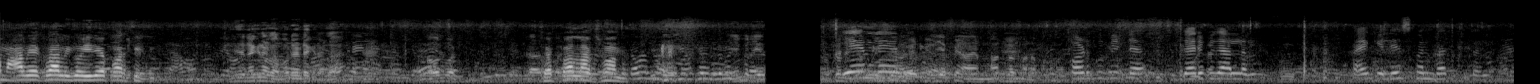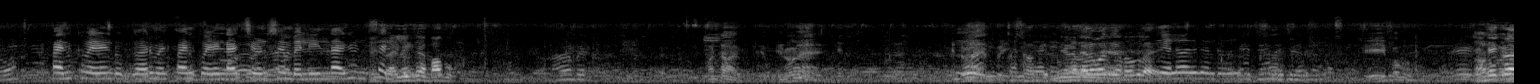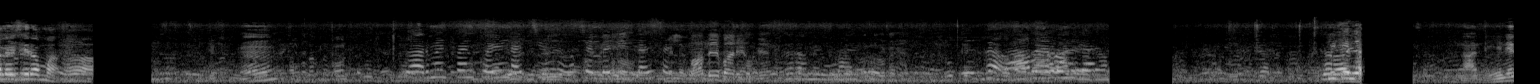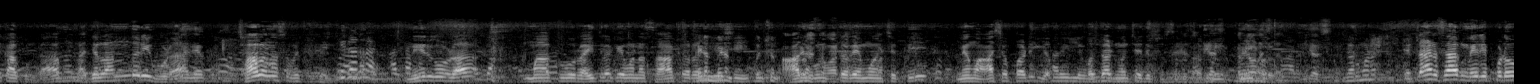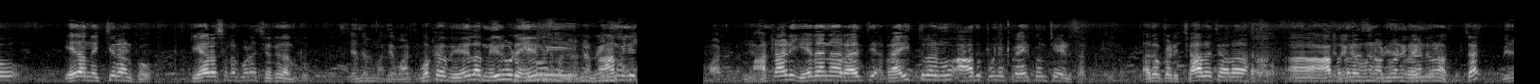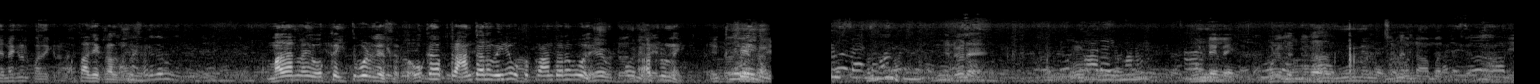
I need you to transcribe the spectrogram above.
నాలుగు ఎకరాలు ఇగో ఇదే పరిస్థితి. చెప్పాలి లక్ష్మణ్. ఏం లేదు. కొడుకు బిడ్డ గరిబిగాళ్ళం పైకి వెళ్ళేసుకొని బతుకుతుంది. పనికి పోయిండు గవర్నమెంట్ పనికి పోయిండు వచ్చి ఉండి సెంబెల్లి ఇందాగి ఉండి ఎన్ని ఎకరాలు వేసిరమ్మా? గవర్నమెంట్ పనికి పోయిండు వచ్చి సెంబెల్లి ఇందాగి చనిపోయిండు. నా నేనే కాకుండా ప్రజలందరి కూడా చాలా నష్టపోయింది. మీరు కూడా మాకు రైతులకు ఏమన్నా సహకారం చేసి ఆదుకుంటారేమో అని చెప్పి మేము ఆశపడి పొద్దుటి నుంచి ఎదురు చూస్తున్నాం. ఎట్లా అంటే సార్ మీరు ఇప్పుడు ఏదన్నా ఇచ్చారనుకో టీఆర్ఎస్లో కూడా చెక్కదనుకో ఒకవేళ మీరు కూడా ఏమి హామీలు మాట్లాడి ఏదైనా రైతు రైతులను ఆదుకునే ప్రయత్నం చేయండి సార్. అదొకటి. చాలా చాలా ఆపదలో ఉన్నటువంటి రైతులు నాకు సార్? పది ఎకరాలా. మా దాంట్లో ఒక్క ఇత్తు కూడా లేదు సార్. ఒక ప్రాంతాన పోయి ఒక ప్రాంతాన పోలే. అట్లున్నాయి.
